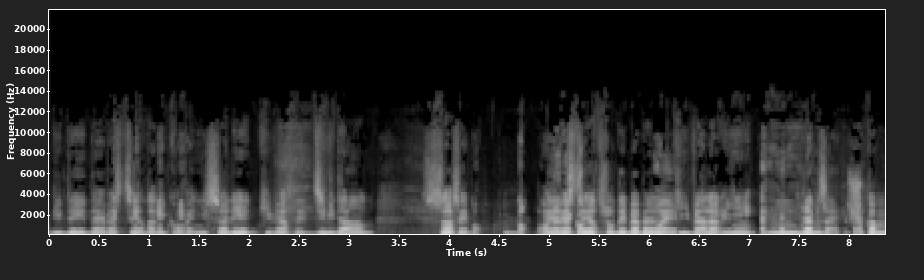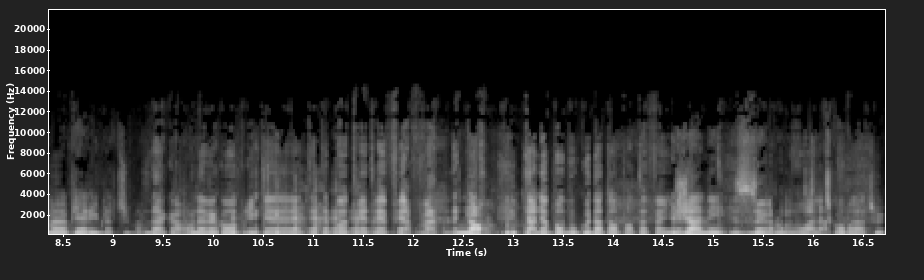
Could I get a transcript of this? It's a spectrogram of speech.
l'idée d'investir dans des compagnies solides qui versent des dividendes, ça, c'est bon. Bon, on Investir sur des babelles qui valent rien, la misère. Je suis comme euh, Pierre-Yves là-dessus. D'accord. On avait compris que tu n'étais pas très, très fervent. Non. Tu n'en as pas beaucoup dans ton portefeuille. J'en ai zéro. Voilà. Tu comprends-tu?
